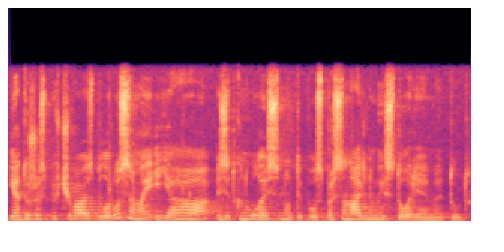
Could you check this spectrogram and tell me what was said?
Я дуже співчуваю з білорусами, і я зіткнулася ну, типу, з персональними історіями тут.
